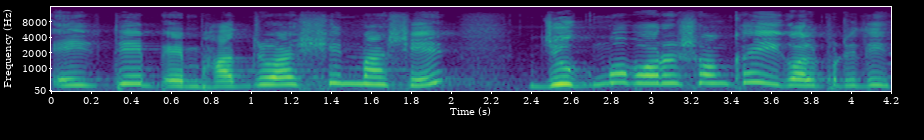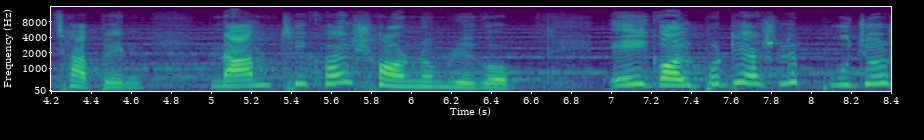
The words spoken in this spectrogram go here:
এইটে ভাদ্র আশ্বিন মাসের যুগ্ম বড় সংখ্যায় এই গল্পটি তিনি ছাপেন। নাম ঠিক হয় স্বর্ণমৃগ। এই গল্পটি আসলে পুজোর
